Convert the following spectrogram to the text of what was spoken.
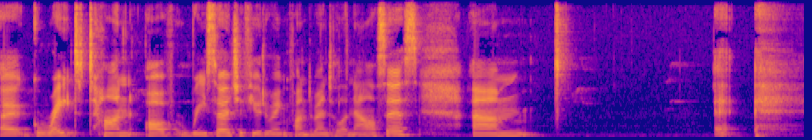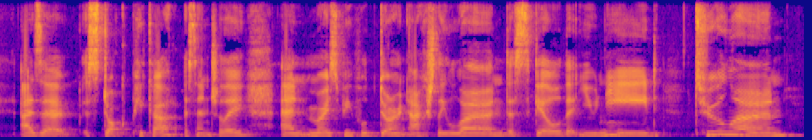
a great ton of research if you're doing fundamental analysis. Um, eh, as a stock picker, essentially. And most people don't actually learn the skill that you need to learn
